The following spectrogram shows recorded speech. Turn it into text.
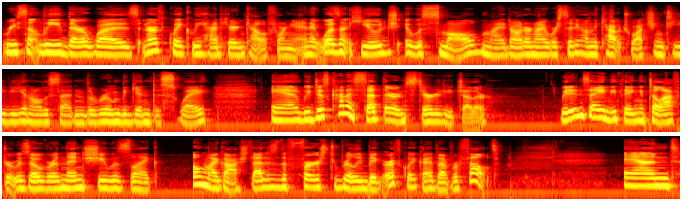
Recently, there was an earthquake we had here in California, and it wasn't huge, it was small. My daughter and I were sitting on the couch watching TV, and all of a sudden the room began to sway, and we just kind of sat there and stared at each other. We didn't say anything until after it was over, and then she was like, Oh my gosh, that is the first really big earthquake I've ever felt. And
